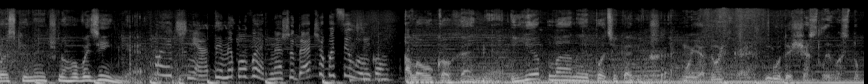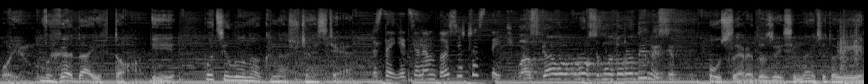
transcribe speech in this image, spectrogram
безкінечного везіння. Маячня, ти не повернеш удачу поцілунком. Але у кохання є плани поцікавіше. Моя донька буде щаслива з тобою. Вгадай хто і поцілунок на щастя. Здається, нам досі щастить. Ласкаво просимо до родини, син. У середу з 18-ї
